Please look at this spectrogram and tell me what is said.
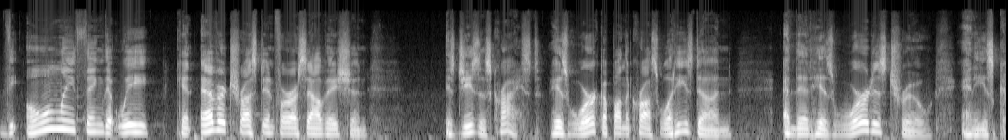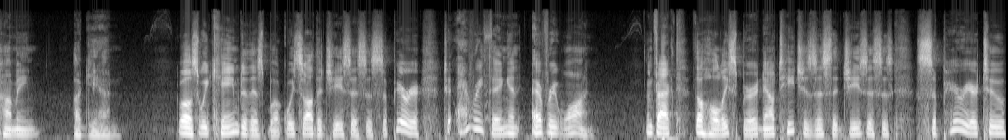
The only thing that we can ever trust in for our salvation is Jesus Christ, his work upon the cross, what he's done, and that his word is true and he is coming again. Well, as we came to this book, we saw that Jesus is superior to everything and everyone. In fact, the Holy Spirit now teaches us that Jesus is superior to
